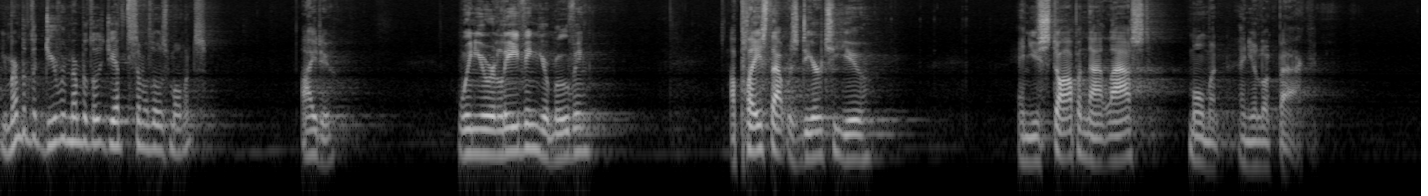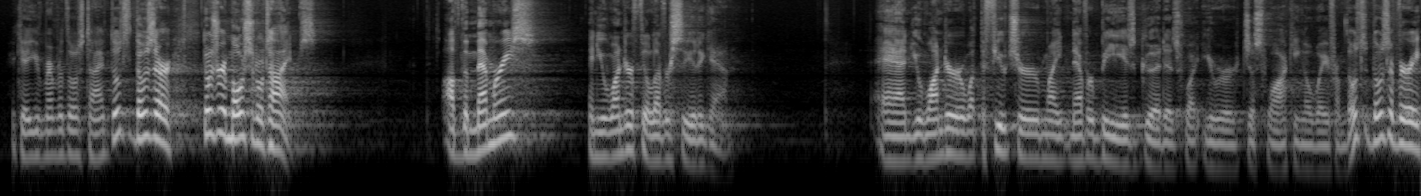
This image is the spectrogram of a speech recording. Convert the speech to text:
you remember the, do you remember the, do you have some of those moments? I do. When you're leaving, you're moving, a place that was dear to you, and you stop in that last moment and you look back. Okay, you remember those times? Those, those, are, those are emotional times of the memories, and you wonder if you'll ever see it again. And you wonder what the future might never be as good as what you were just walking away from. Those, those are very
